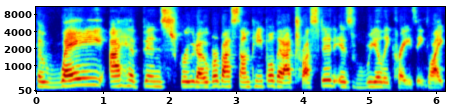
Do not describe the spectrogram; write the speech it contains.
The way i have been screwed over by some people that i trusted is really crazy like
